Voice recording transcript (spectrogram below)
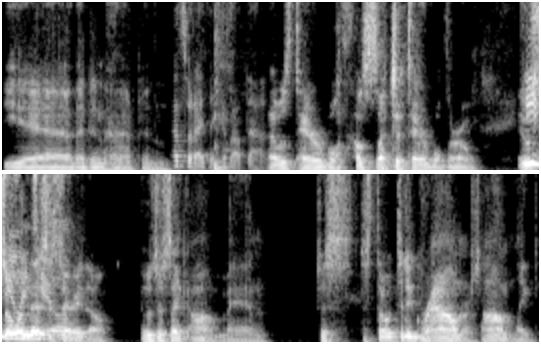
yeah, that didn't happen. That's what I think about that. That was terrible. That was such a terrible throw. It was so unnecessary though. It was just like, oh man, just just throw it to the ground or something. Like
